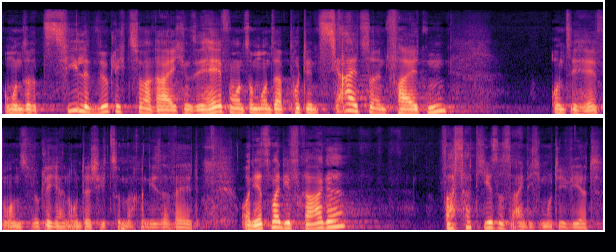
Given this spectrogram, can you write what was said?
um unsere Ziele wirklich zu erreichen. Sie helfen uns, um unser Potenzial zu entfalten und sie helfen uns wirklich einen Unterschied zu machen in dieser Welt. Und jetzt mal die Frage, was hat Jesus eigentlich motiviert?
